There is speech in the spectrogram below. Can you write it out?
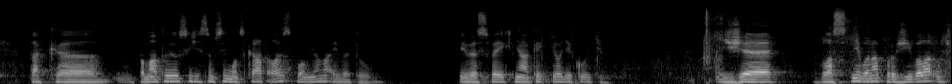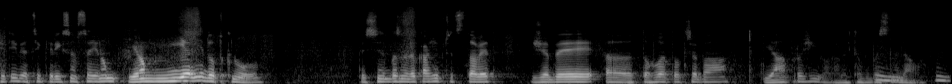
tak uh, pamatuju si, že jsem si moc krát ale vzpomněl na Ivetu. I ve svých nějakých, jo, děkuji ti že vlastně ona prožívala určité věci, kterých jsem se jenom, jenom mírně dotknul. Teď si vůbec nedokážu představit, že by uh, tohle to třeba já prožíval, abych to vůbec hmm. nedal. Hmm.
